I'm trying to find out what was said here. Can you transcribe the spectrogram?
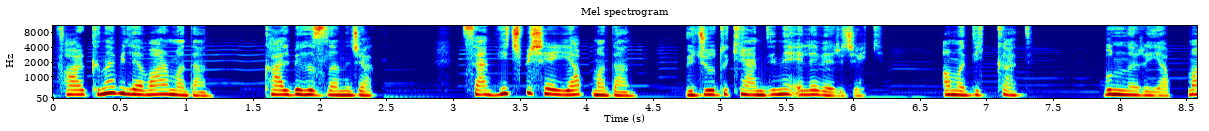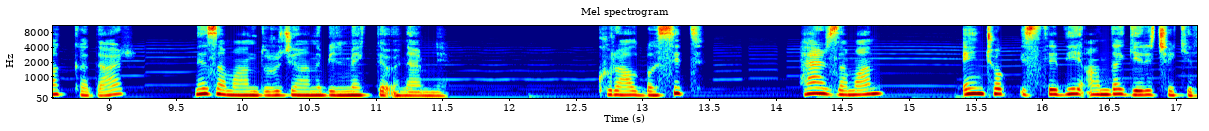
Farkına bile varmadan kalbi hızlanacak. Sen hiçbir şey yapmadan vücudu kendini ele verecek. Ama dikkat, bunları yapmak kadar ne zaman duracağını bilmek de önemli. Kural basit. Her zaman en çok istediği anda geri çekil.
